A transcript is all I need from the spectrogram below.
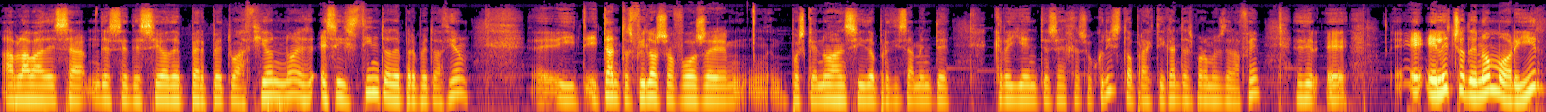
hablaba de, esa, de ese deseo de perpetuación, ¿no? E- ese instinto de perpetuación. Eh, y, tantos filósofos eh, pues que no han sido precisamente creyentes en Jesucristo, practicantes por menos de la fe. Es decir, eh, eh, el hecho de no morir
